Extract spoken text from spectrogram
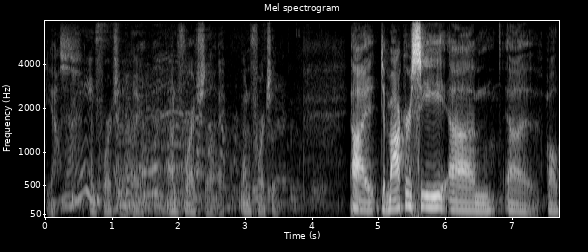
Yes. Nice. Unfortunately. Unfortunately. Unfortunately. Uh, democracy, um, uh, well,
